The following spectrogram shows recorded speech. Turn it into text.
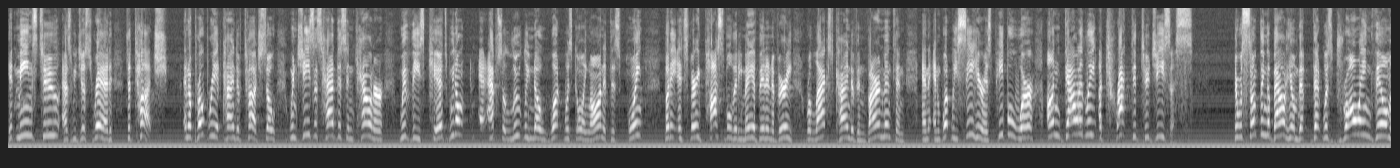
it means to, as we just read, to touch an appropriate kind of touch. So when Jesus had this encounter with these kids, we don't absolutely know what was going on at this point. But it's very possible that he may have been in a very relaxed kind of environment. And, and, and what we see here is people were undoubtedly attracted to Jesus. There was something about him that, that was drawing them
